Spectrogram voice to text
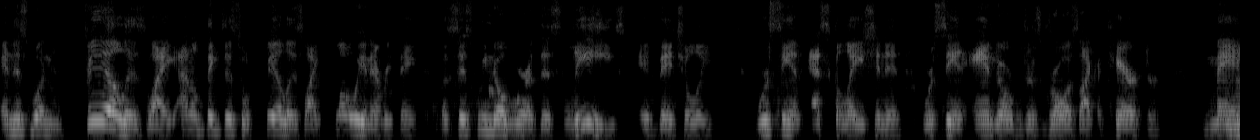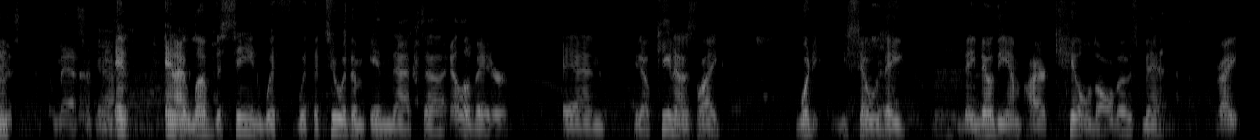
and this wouldn't feel as like I don't think this will feel as like flowy and everything. But since we know where this leads eventually, we're seeing escalation and we're seeing Andor just grow as like a character. Man, it's a masterpiece. Yeah. And and I love the scene with with the two of them in that uh, elevator, and you know, Kino's like, "What?" do you- So they they know the Empire killed all those men, right?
